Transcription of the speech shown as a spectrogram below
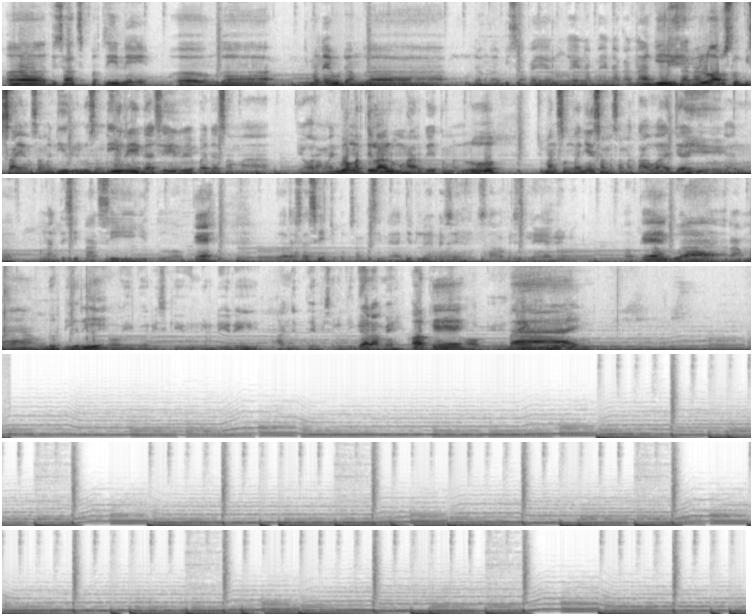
eh, di saat seperti ini eh, nggak gimana ya udah nggak udah nggak bisa kayak lu nggak enak enakan lagi Iya. karena lu harus lebih sayang sama diri lu sendiri nggak sih daripada sama ya orang lain gue ngerti lah lu menghargai temen lu cuman seenggaknya sama-sama tahu aja Iya, gitu kan bener. mengantisipasi gitu oke gua rasa sih cukup sampai sini aja dulu ya Sampai Boy. sini, sampai sini kita. dulu. oke gua Rama undur diri Yoi, gue Rizky undur diri. Lanjut di episode 3 Ram ya. oke Oke, thank bye.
